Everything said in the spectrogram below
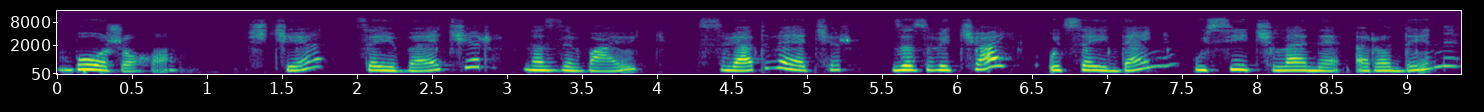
Божого. Ще цей вечір називають святвечір. Зазвичай у цей день усі члени родини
